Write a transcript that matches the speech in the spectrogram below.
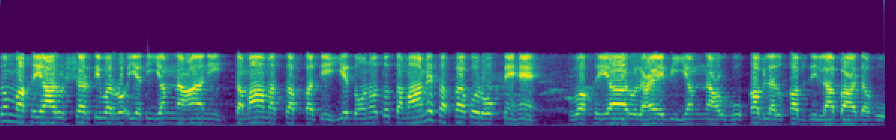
तुम मखियार शर्ती व रोयती यमनानी, तमाम सफ़ती ये दोनों तो तमाम सफ़ा को रोकते हैं। व खियारबी यमनाहू कबल अलकब्ज लाबादहू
